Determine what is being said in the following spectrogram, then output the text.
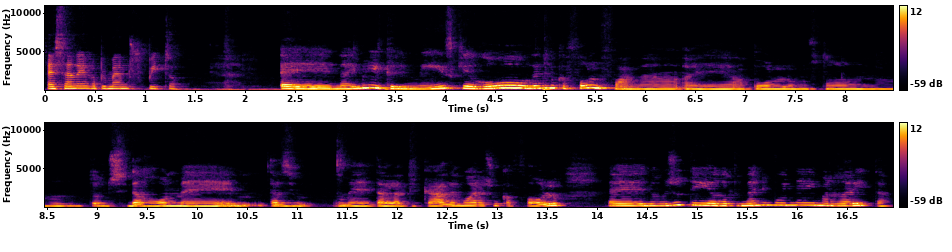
Εσένα η αγαπημένη σου πίτσα; Ε, να είμαι ειλικρινής και εγώ δεν είμαι καθόλου φάνα ε, από όλων αυτών ε, των συνταγών με τα, ζυ- με τα λατικά, δεν μου αρέσουν καθόλου. Ε, νομίζω ότι η αγαπημένη μου είναι η Μαργαρίτα,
